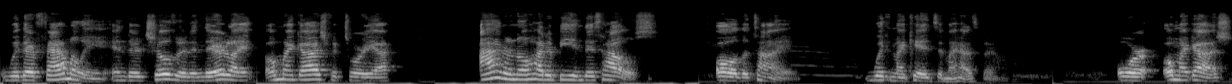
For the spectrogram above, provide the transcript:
with their family and their children, and they're like, "Oh my gosh, Victoria, I don't know how to be in this house all the time with my kids and my husband. Or, oh my gosh,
